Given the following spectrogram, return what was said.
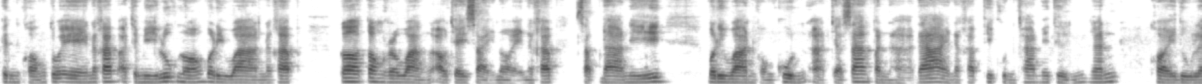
เป็นของตัวเองนะครับ อาจจะมีลูกน้องบริวารนนะครับ ก็ต้องระวังเอาใจใส่หน่อยนะครับ สัปดาห์นี้บริวารของคุณอาจจะสร้างปัญหาได้นะครับ ที่คุณคาดไม่ถึงงั้นคอยดูแล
